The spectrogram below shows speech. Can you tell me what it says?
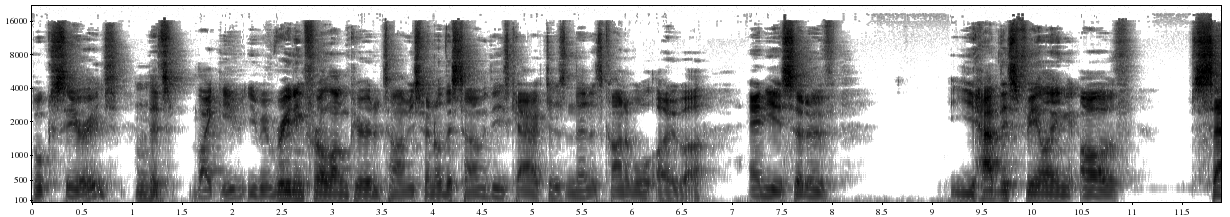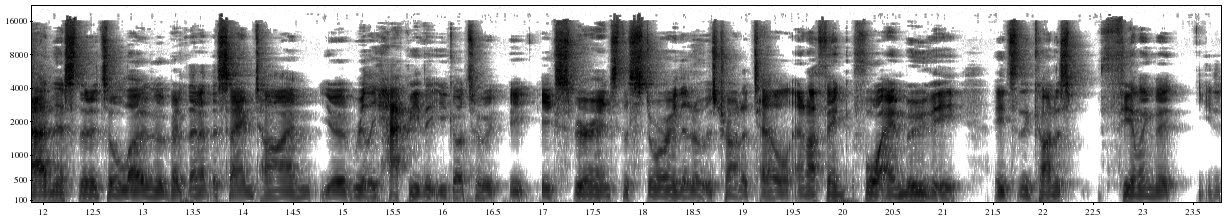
book series. Mhm. That's like you, you've been reading for a long period of time. You spend all this time with these characters, and then it's kind of all over, and you sort of you have this feeling of sadness that it's all over, but then at the same time, you're really happy that you got to e- experience the story that it was trying to tell. And I think for a movie, it's the kind of feeling that you,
